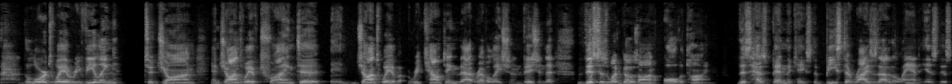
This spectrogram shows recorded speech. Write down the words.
the lord's way of revealing to john and john's way of trying to john's way of recounting that revelation and vision that this is what goes on all the time. This has been the case. The beast that rises out of the land is this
